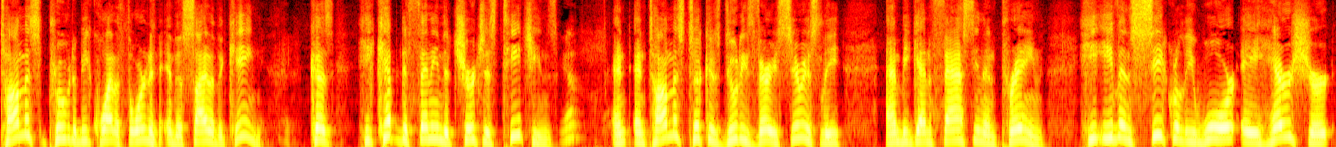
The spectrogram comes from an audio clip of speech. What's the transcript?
Thomas proved to be quite a thorn in the side of the king because he kept defending the church's teachings. Yep. And, and Thomas took his duties very seriously and began fasting and praying. He even secretly wore a hair shirt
